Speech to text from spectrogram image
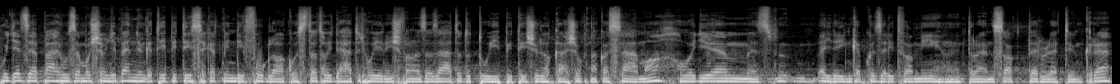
hogy ezzel párhuzamosan ugye bennünket építészeket mindig foglalkoztat, hogy de hát, hogy hogyan is van az az átadott új építésű lakásoknak a száma, hogy ez egyre inkább közelítve a mi talán szakterületünkre,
